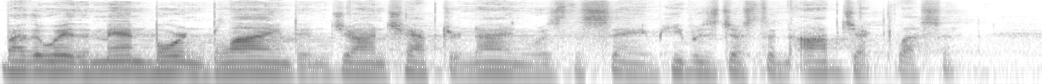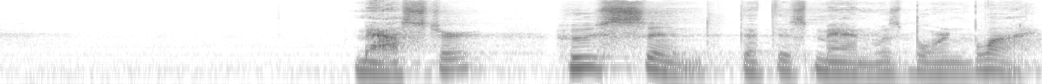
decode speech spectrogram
By the way, the man born blind in John chapter 9 was the same. He was just an object lesson. Master, who sinned that this man was born blind?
